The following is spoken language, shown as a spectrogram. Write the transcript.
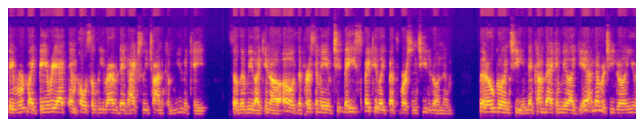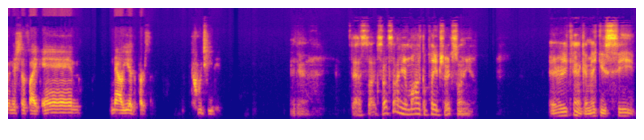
They were like they react impulsively rather than actually trying to communicate. So they'll be like, you know, oh, the person may have che- they speculate that the person cheated on them. So they'll go and cheat and they come back and be like, yeah, I never cheated on you, and it's just like, and now you're the person who cheated. Yeah, that sucks. Sometimes your mind can play tricks on you. It really can. It can make you see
